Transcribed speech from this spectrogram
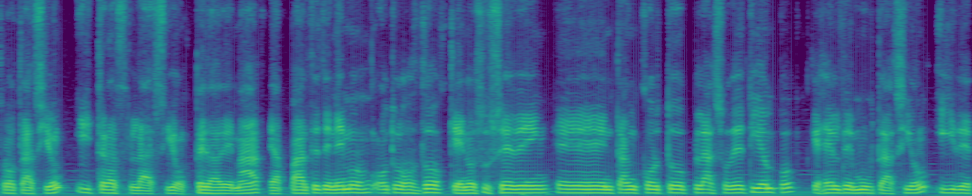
rotación y traslación. Pero además, aparte tenemos otros dos que no suceden en tan corto plazo de tiempo, que es el de mutación y de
